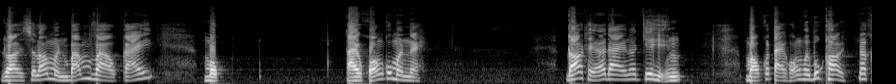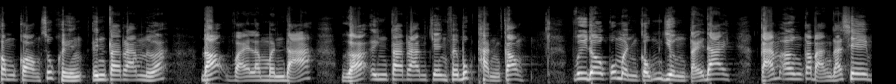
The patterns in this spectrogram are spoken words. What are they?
Rồi sau đó mình bấm vào cái mục tài khoản của mình này. Đó thì ở đây nó chỉ hiện một cái tài khoản Facebook thôi nó không còn xuất hiện Instagram nữa. Đó vậy là mình đã gỡ Instagram trên Facebook thành công. Video của mình cũng dừng tại đây. Cảm ơn các bạn đã xem.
